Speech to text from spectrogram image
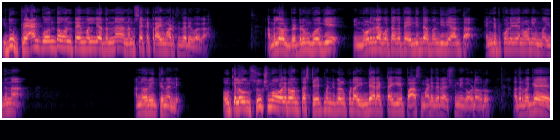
ಇದು ಪ್ರ್ಯಾಂಕ್ ಅಂತ ಒಂದು ಟೈಮಲ್ಲಿ ಅದನ್ನ ನಮ್ಸಕ್ಕೆ ಟ್ರೈ ಮಾಡ್ತಿದ್ದಾರೆ ಇವಾಗ. ಆಮೇಲೆ ಅವ್ರು ಬೆಡ್ರೂಮ್ಗೆ ಹೋಗಿ ಇನ್ನು ನೋಡಿದ್ರೆ ಗೊತ್ತಾಗುತ್ತೆ ಎಲ್ಲಿಂದ ಬಂದಿದ್ಯಾ ಅಂತ. ಹೆಂಗ್ ಇಟ್ಕೊಂಡಿದ್ಯಾ ನೋಡಿ ಇದನ್ನ ಅನ್ನೋ ರೀತಿನಲ್ಲಿ. ಅವು ಕೆಲವೊಂದು ಸೂಕ್ಷ್ಮವಾಗಿರುವಂಥ ಸ್ಟೇಟ್ಮೆಂಟ್ಗಳು ಕೂಡ ಇಂಡೈರೆಕ್ಟ್ ಆಗಿ ಪಾಸ್ ಮಾಡಿದ್ದಾರೆ ಅಶ್ವಿನಿ ಗೌಡ ಅವರು. ಅದ್ರ ಬಗ್ಗೆ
